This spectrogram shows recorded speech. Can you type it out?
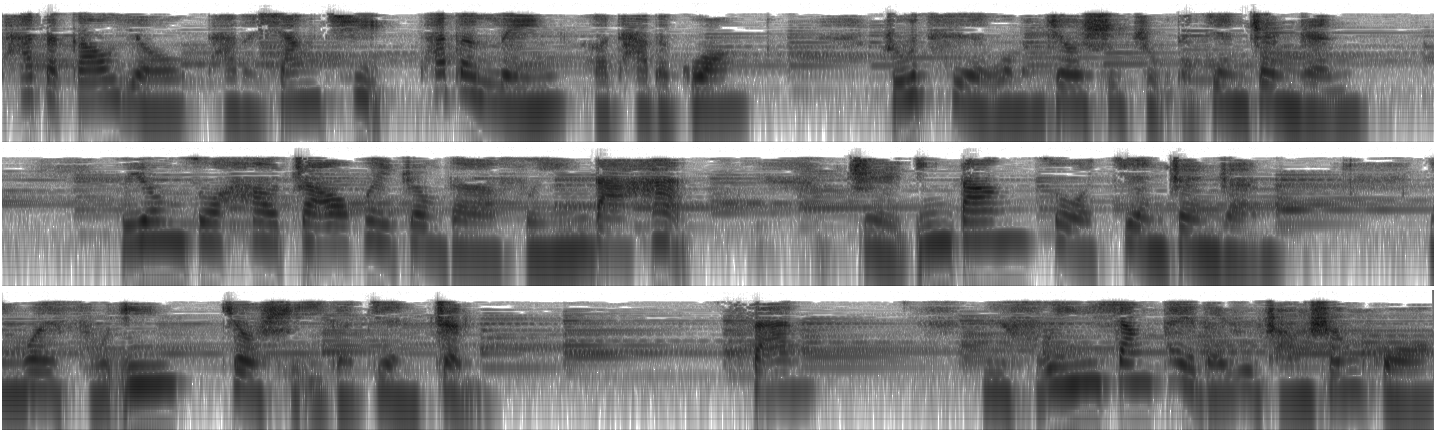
他的膏油、他的香气、他的灵和他的光。如此，我们就是主的见证人。不用做号召会众的福音大汉，只应当做见证人。因为福音就是一个见证。三，与福音相配的日常生活，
